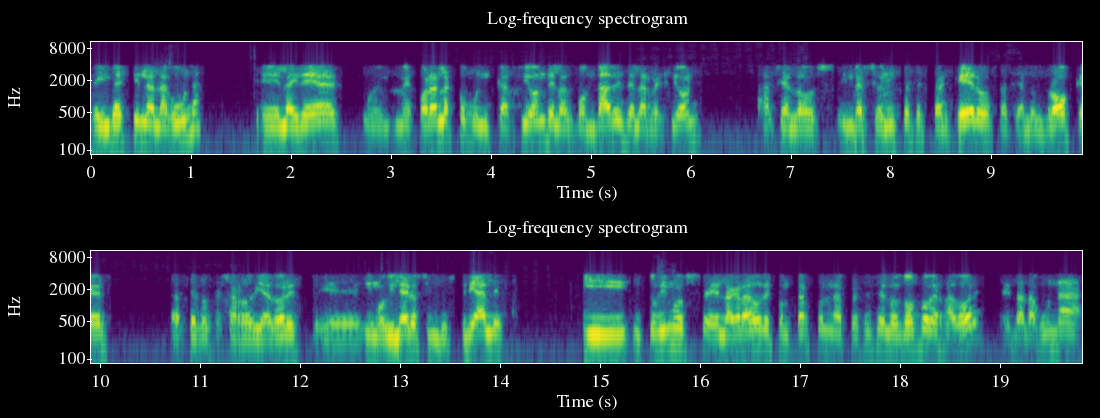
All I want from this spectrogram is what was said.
de Invest in La Laguna. Eh, la idea es pues, mejorar la comunicación de las bondades de la región hacia los inversionistas extranjeros, hacia los brokers, hacia los desarrolladores eh, inmobiliarios industriales. Y, tuvimos el agrado de contar con la presencia de los dos gobernadores. Eh, la laguna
